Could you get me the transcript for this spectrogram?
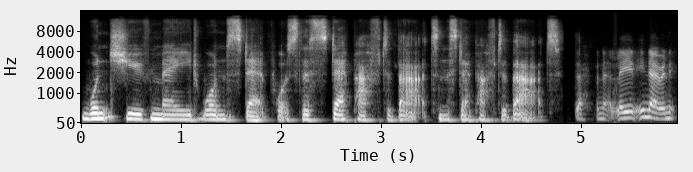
once you've made one step. What's the step after that and the step after that? Definitely. You know and,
